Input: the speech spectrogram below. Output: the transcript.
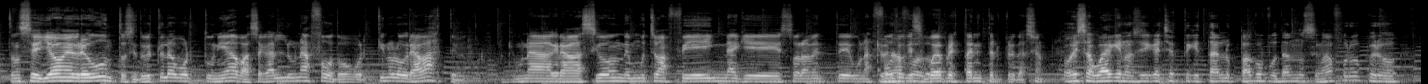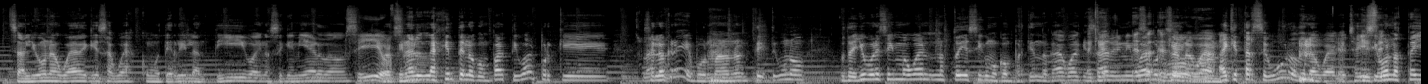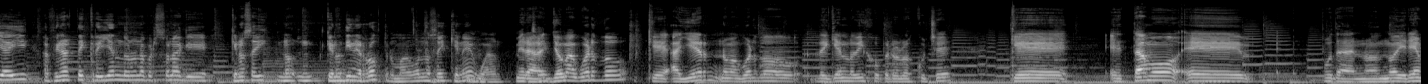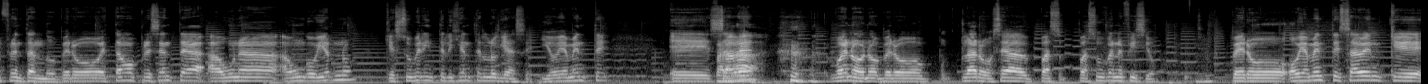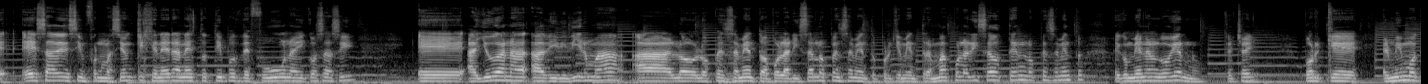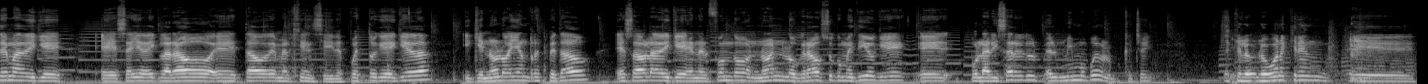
Entonces yo me pregunto, si tuviste la oportunidad para sacarle una foto, ¿por qué no lo grabaste mejor? Porque una grabación de mucho más fidedigna que solamente una foto una que se puede prestar interpretación. O esa weá que no sé si cachaste que estaban los pacos botando semáforos, pero salió una weá de que esa weá es como terrible antigua y no sé qué mierda. Sí, pero o al final sea- la gente lo comparte igual porque se lo cree, por hermano. no- te- te- uno, puta, yo por esa misma weá no estoy así como compartiendo cada weá que Es que sale ni esa- weá, esa porque es la weá. hay que estar seguro de la weá, ¿cachai? Y si vos no estáis ahí, al final estáis creyendo en una persona que, que no sabéis, no, que no tiene rostro, hermano. Vos no sabéis quién es, weón. Mira, ¿cachai? yo me acuerdo que ayer, no me acuerdo de quién lo dijo, pero lo escuché, que estamos, eh, puta, no, no diría enfrentando, pero estamos presentes a una, a un gobierno que es súper inteligente en lo que hace. Y obviamente eh, sabe... Bueno, no, pero claro, o sea, para su beneficio. Ujú. Pero obviamente saben que esa desinformación que generan estos tipos de funas y cosas así eh, ayudan a, a dividir más a lo- los pensamientos, a polarizar los pensamientos, porque mientras más polarizados estén los pensamientos, le conviene al gobierno, ¿cachai? Porque el mismo tema de que eh, se haya declarado eh, estado de emergencia y después toque de queda y que no lo hayan respetado, eso habla de que en el fondo no han logrado su cometido que es eh, polarizar el, mismo pueblo, ¿cachai? Es que lo- los buenos quieren eh,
